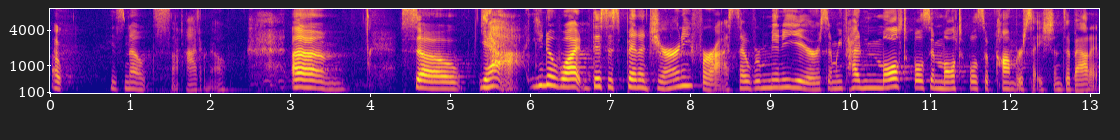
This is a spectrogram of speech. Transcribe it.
Oh, his notes. I don't know. Um, so, yeah, you know what? This has been a journey for us over many years, and we've had multiples and multiples of conversations about it.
